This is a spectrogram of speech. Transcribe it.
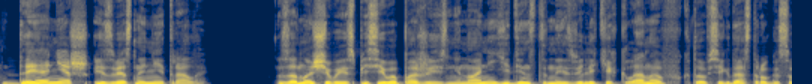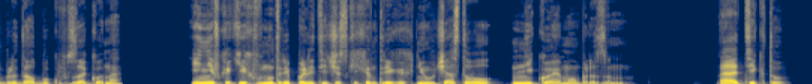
Да и ж известные нейтралы. Заносчивые и спесивы по жизни, но они единственные из великих кланов, кто всегда строго соблюдал букву закона и ни в каких внутриполитических интригах не участвовал никоим образом. А Тикту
